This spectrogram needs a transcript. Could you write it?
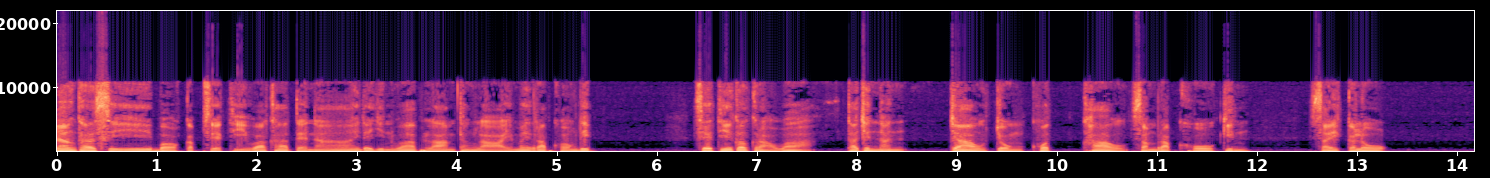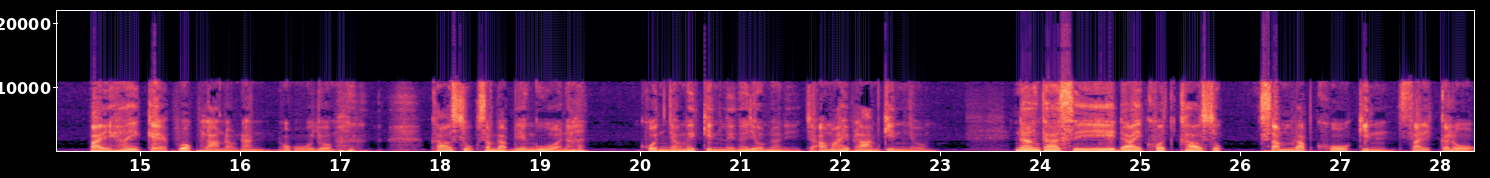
นางทาสีบอกกับเศรษฐีว่าข้าแต่นายได้ยินว่าพราหมณ์ทั้งหลายไม่รับของดิบ เศรษฐีก็กล่าวว่า ถ้าเช่นนั้น เจ้าจงคดข้าวสำหรับโคกิน ใส่กะโหลก ไปให้แก่พวกพราหมณ์เหล่านั้น โอ้โหโยม ข้าวสุกสำหรับเลี้ยงวัวนะคนยังไม่กินเลยนะโยมนะนี่ จะเอามาให้พราหมณ์กินโยม นางทาสีได้คดข้าวสุกสำหรับโคกินใส่กระโหลก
